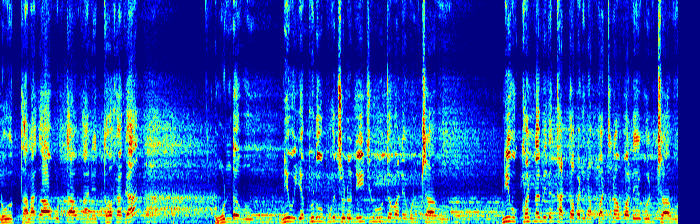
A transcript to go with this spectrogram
నువ్వు తలగా ఉంటావు కానీ తోకగా ఉండవు. నీవు ఎప్పుడూ కూర్చుడు నీచు ఊట వలె ఉంటావు. నీవు కొండ మీద కట్టబడిన పట్టణం వలె ఉంటావు.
